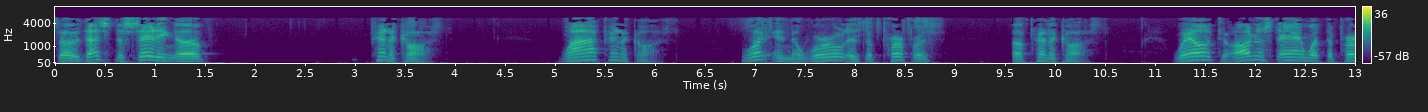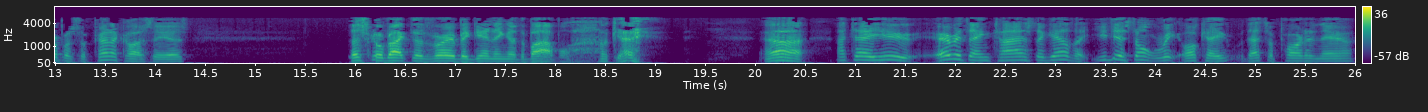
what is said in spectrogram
so that's the setting of Pentecost. Why Pentecost? What in the world is the purpose of Pentecost? Well, to understand what the purpose of Pentecost is, let's go back to the very beginning of the Bible, okay? Uh, I tell you, everything ties together. You just don't read, okay, that's a part in there,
